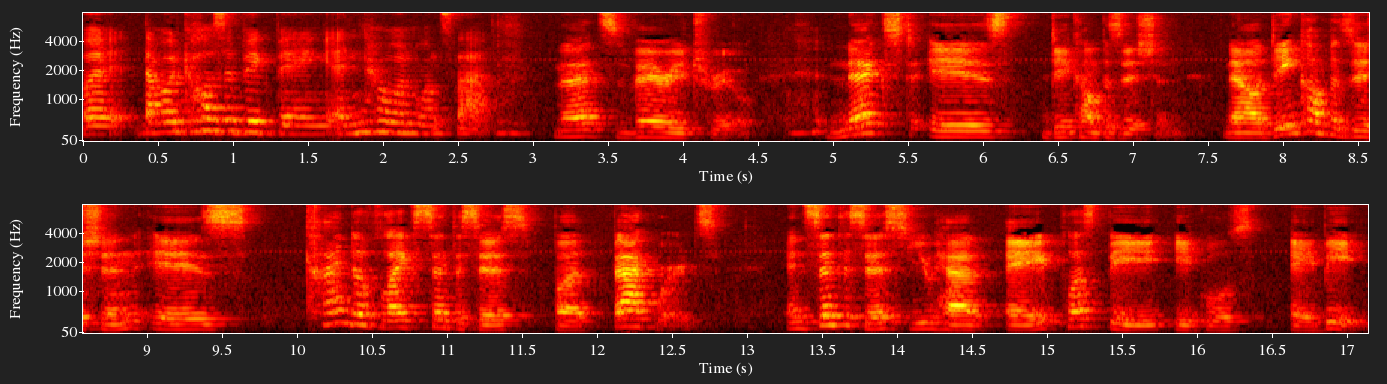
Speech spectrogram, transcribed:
but that would cause a big bang and no one wants that. That's very true. Next is decomposition. Now decomposition is kind of like synthesis, but backwards. In synthesis, you have A plus B equals AB.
